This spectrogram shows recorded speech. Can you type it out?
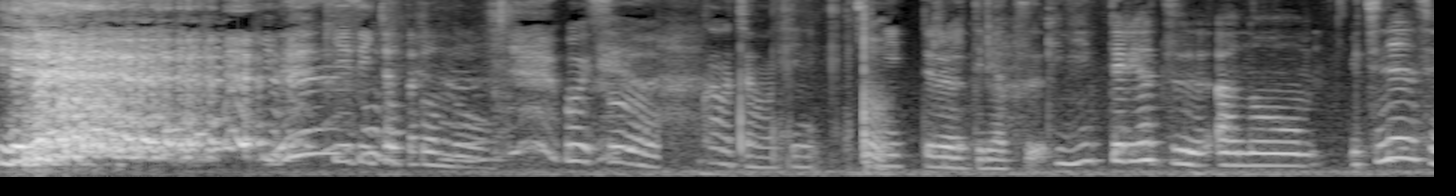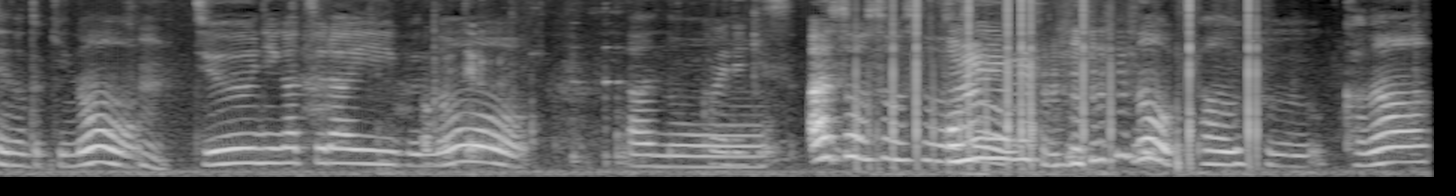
聞いていっちゃったそう。そうかわちゃんは気に気そう。に入って気に入っるてるやつ。気に入ってるやつ。あの1年生の時のうん。12月ライブ覚えのあのコメディキス。あそうそうそうこそう。れのパンフかな。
